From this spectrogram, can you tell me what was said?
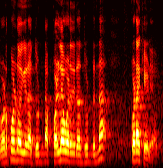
ಹೊಡ್ಕೊಂಡೋಗಿರೋ ದುಡ್ಡನ್ನ ಕೊಳ್ಳೆ ಹೊಡೆದಿರೋ ದುಡ್ಡನ್ನ ಕೊಡಕ್ಕೆ ಹೇಳಿ ಅವರು.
